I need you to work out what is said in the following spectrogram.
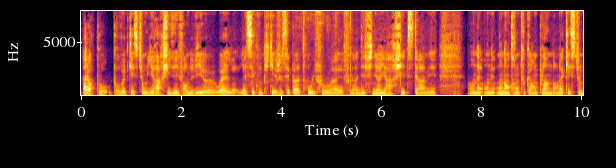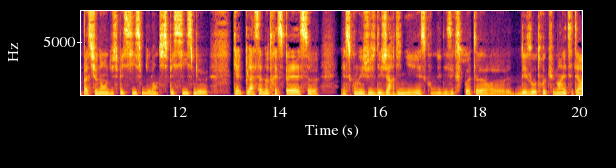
alors pour pour votre question, hiérarchiser forme de vie, euh, ouais, là, c'est compliqué, je sais pas trop. Il faudrait faudrait définir hiérarchie, etc. Mais on on, on entre en tout cas en plein dans la question passionnante du spécisme, de l'antispécisme, de quelle place à notre espèce. Euh, est-ce qu'on est juste des jardiniers Est-ce qu'on est des exploiteurs des autres qu'humains, etc.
